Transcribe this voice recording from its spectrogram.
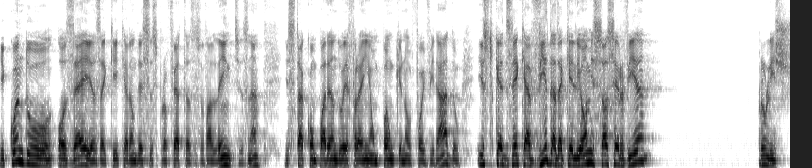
E quando Oséias aqui, que era um desses profetas valentes, né? Está comparando Efraim a um pão que não foi virado, isto quer dizer que a vida daquele homem só servia para o lixo.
